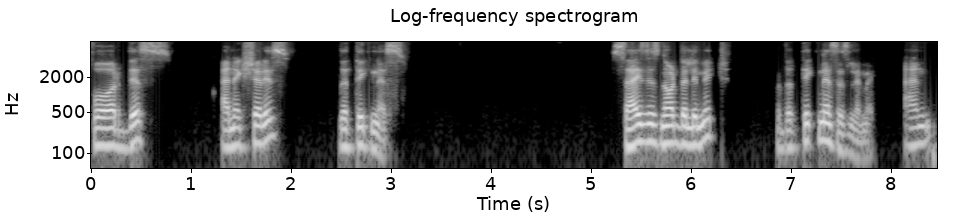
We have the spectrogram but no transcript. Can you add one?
for this annexure is the thickness. Size is not the limit, but the thickness is limit. And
